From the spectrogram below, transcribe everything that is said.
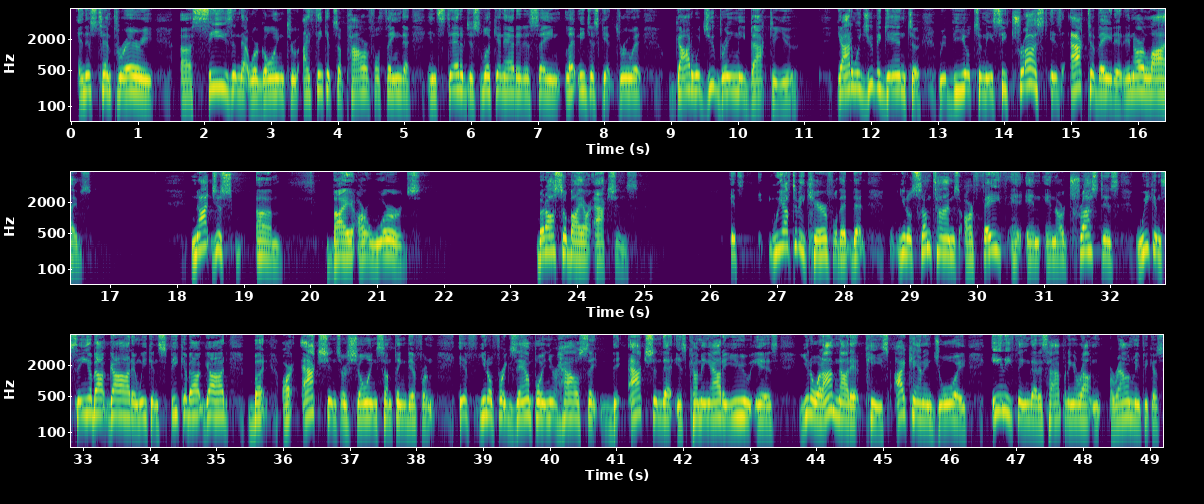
And this temporary uh, season that we're going through, I think it's a powerful thing that instead of just looking at it as saying, let me just get through it, God, would you bring me back to you? God, would you begin to reveal to me? See, trust is activated in our lives, not just um, by our words, but also by our actions. It's, we have to be careful that, that you know, sometimes our faith and, and our trust is we can sing about God and we can speak about God, but our actions are showing something different. If, you know, for example, in your house, the action that is coming out of you is, you know what, I'm not at peace. I can't enjoy anything that is happening around, around me because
